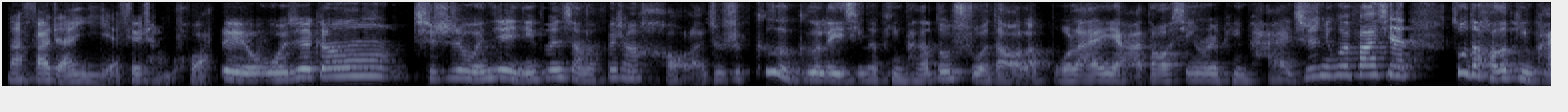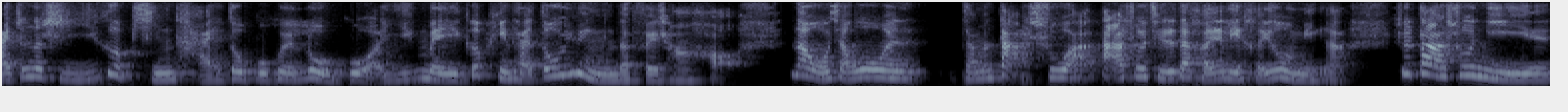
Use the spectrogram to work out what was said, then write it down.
那发展也非常快。对，我觉得刚刚其实文姐已经分享的非常好了，就是各个类型的品牌她都说到了，珀莱雅到新锐品牌，其实你会发现做得好的品牌真的是一个平台都不会漏过，一每个平台都运营的非常好。那我想问问。咱们大叔啊，大叔其实在行业里很有名啊。就大叔，你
